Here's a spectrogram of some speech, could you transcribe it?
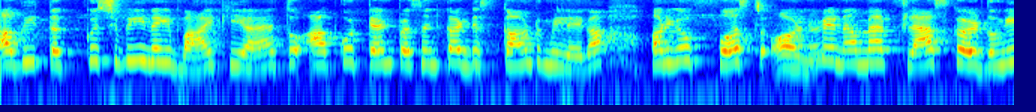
अभी तक कुछ भी नहीं बाय किया है तो आपको टेन परसेंट का डिस्काउंट मिलेगा। और योर फ़र्स्ट ऑर्डर पे ना मैं फ्लैश कर दूँगी।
